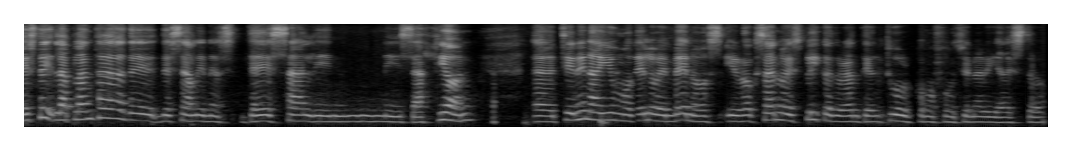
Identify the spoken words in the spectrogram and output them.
este, la planta de desalinización eh, tienen ahí un modelo en Venus y Roxanne lo explica durante el tour cómo funcionaría esto.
